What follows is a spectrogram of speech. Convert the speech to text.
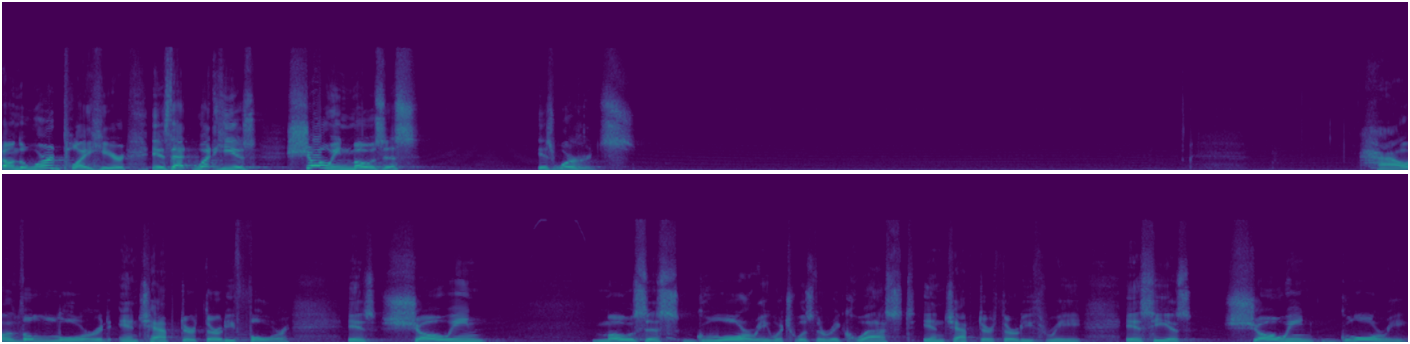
on the wordplay here is that what he is showing Moses is words. How the Lord in chapter 34 is showing Moses' glory, which was the request in chapter 33, is he is showing glory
